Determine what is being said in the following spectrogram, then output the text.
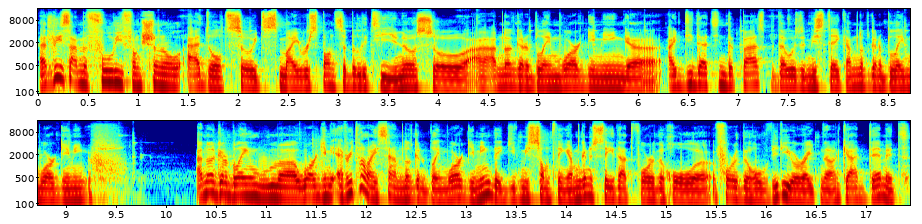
at least I'm a fully functional adult, so it's my responsibility, you know. So I, am not gonna blame wargaming. Uh, I did that in the past, but that was a mistake. I'm not gonna blame wargaming. I'm not gonna blame uh, wargaming. Every time I say I'm not gonna blame wargaming, they give me something. I'm gonna say that for the whole uh, for the whole video right now. God damn it.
